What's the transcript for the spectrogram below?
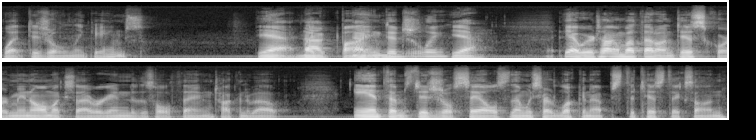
what digital only games? yeah, not Buying not- digitally? Yeah, Yeah, we were talking about that on Discord. Me and Almix and I were getting into this whole thing, talking about Anthem's digital sales. And then we started looking up statistics on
